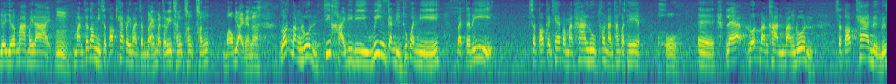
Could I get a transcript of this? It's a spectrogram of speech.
เยอะๆมากไม่ได้ อืม มันก็ต้องมีสต็อกแค่ปริมาณจำกัแบ่ดงแบตเตอรี่ทั้งทั้งทั้งเบาใหญ่นั่นนะ รถบางรุ่นที่ขายดีๆ วิ่งกันอยู่ทุกวันนี้ แบตเตอรี่สต็อกกันแค่ประมาณ 5 ลูกเท่านั้นทั้งประเทศ โอ้โห เออและรถบางคันบางรุ่น สต็อกแค่ 1 หรือ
